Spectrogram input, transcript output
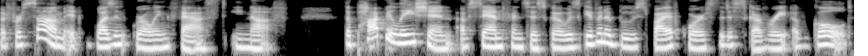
But for some, it wasn't growing fast enough. The population of San Francisco was given a boost by, of course, the discovery of gold.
